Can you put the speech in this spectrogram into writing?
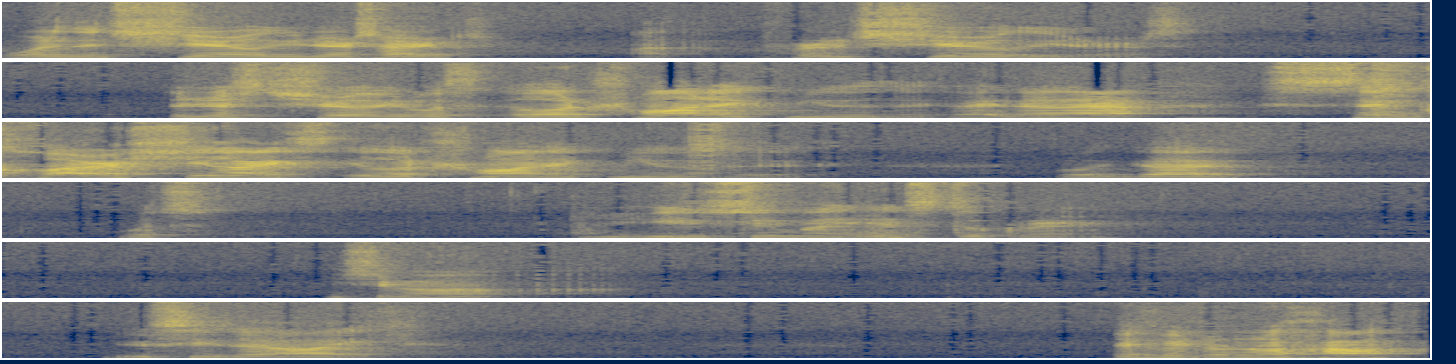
when the cheerleaders are uh, for the cheerleaders. They're just cheerlead with electronic music. I know that Sinclair she likes electronic music. But that what's you see my Instagram. You see my you see that like if you don't know how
